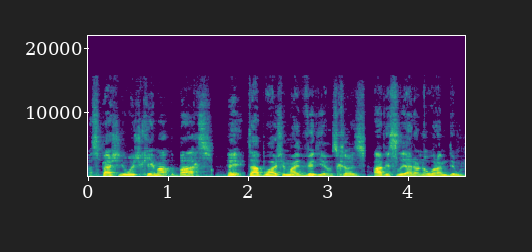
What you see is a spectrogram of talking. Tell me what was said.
especially which came out the box, hey, stop watching my videos, because obviously I don't know what I'm doing.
